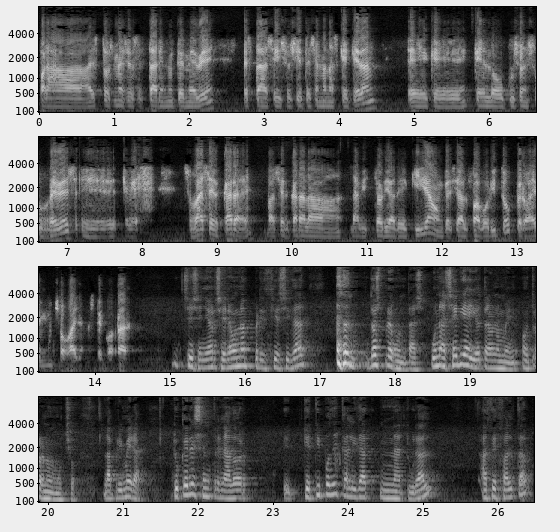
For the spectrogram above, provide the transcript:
para estos meses estar en UTMB estas seis o siete semanas que quedan, eh, que, que, lo puso en sus redes. Eh, va a ser cara, ¿eh? Va a ser cara la, la victoria de Kilian, aunque sea el favorito, pero hay mucho gallo en este corral. Sí, señor, será una preciosidad. Dos preguntas, una seria y otra no, otra no mucho. La primera, tú que eres entrenador, eh, ¿qué tipo de calidad natural hace falta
